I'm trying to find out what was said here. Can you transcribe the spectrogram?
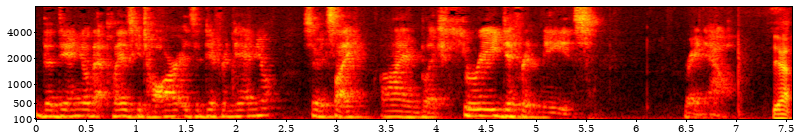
the Daniel that plays guitar, is a different Daniel. So it's like I'm like three different me's right now Yeah.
